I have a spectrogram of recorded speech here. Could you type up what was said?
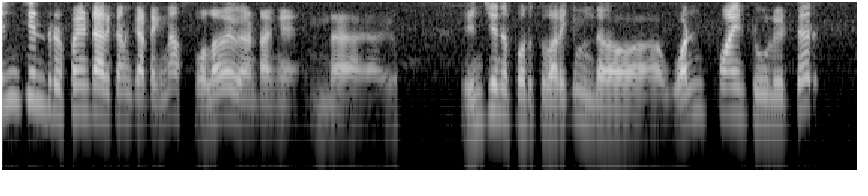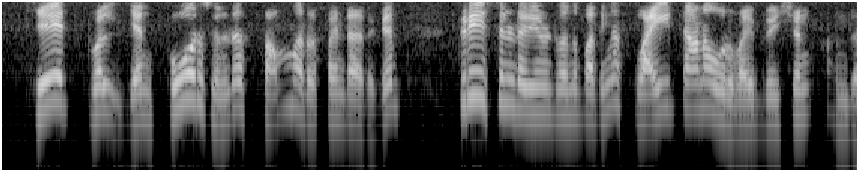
என்ஜின் ரிஃபைண்டாக இருக்கான்னு கேட்டிங்கன்னா சொல்லவே வேண்டாங்க. இந்த என்ஜினை பொறுத்த வரைக்கும் இந்த one point two litre K twelve N four cylinder செம்ம ரிஃபைண்டாக இருக்குது த்ரீ சிலிண்டர் யூனிட் வந்து பார்த்தீங்கன்னா ஸ்லைட்டான ஒரு வைப்ரேஷன் அந்த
